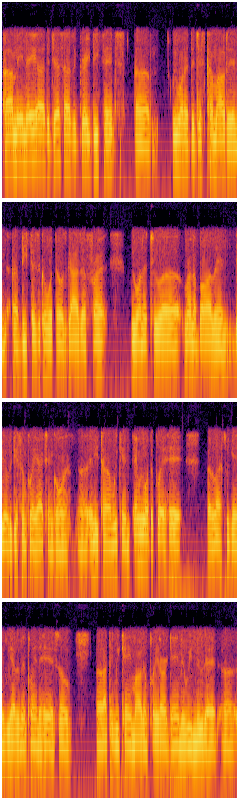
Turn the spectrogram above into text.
I mean, they uh, the Jets has a great defense. Um, we wanted to just come out and uh, be physical with those guys up front. We wanted to uh, run a ball and be able to get some play action going. Uh, anytime we can, and we want to play ahead. Uh, the last two games we haven't been playing ahead, so uh, I think we came out and played our game, and we knew that uh,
